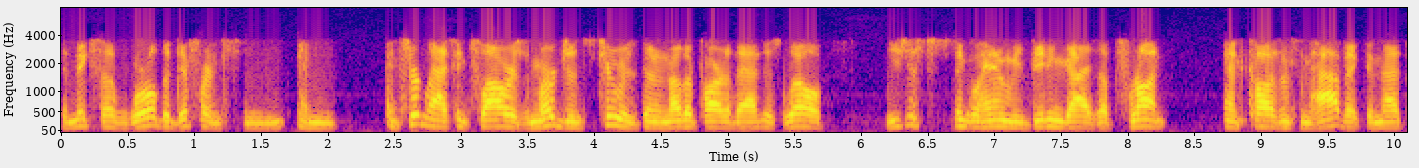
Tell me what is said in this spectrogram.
it makes a world of difference. And and and certainly, I think Flowers' emergence too has been another part of that as well. He's just single-handedly beating guys up front and causing some havoc, and that's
